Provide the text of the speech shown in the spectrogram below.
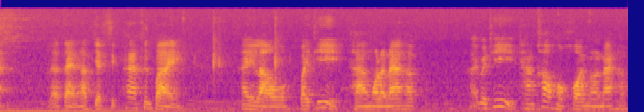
75 แล้วแต่นะครับ 75 ขึ้นไป ให้เราไปที่ทางมรณะครับ ให้ไปที่ทางเข้าหอคอยมรณะครับ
